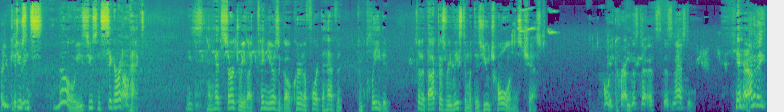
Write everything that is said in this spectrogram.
Are you He's kidding using me? no, he's using cigarette oh. packs. He's he had surgery like ten years ago, couldn't afford to have it completed, so the doctors released him with this huge hole in his chest. Holy crap! That's that's that's nasty. How do they?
